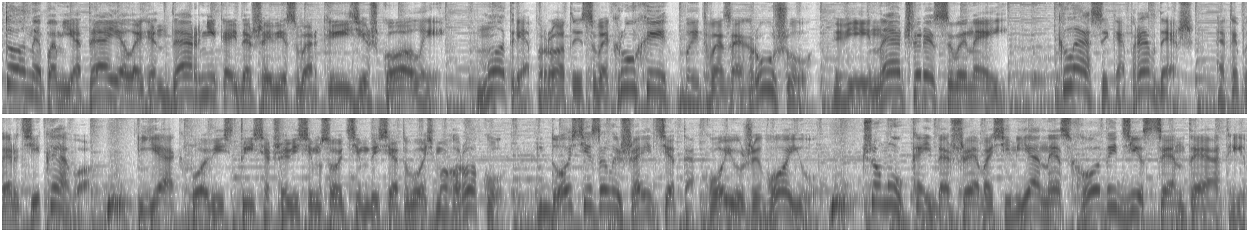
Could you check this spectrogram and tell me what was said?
Хто не пам'ятає легендарні кайдашеві сварки зі школи? Мотря проти свекрухи, битва за грушу, війна через свиней. Класика, правда ж? А тепер цікаво, як повість 1878 року досі залишається такою живою. Чому Кайдашева сім'я не сходить зі сцен театрів?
